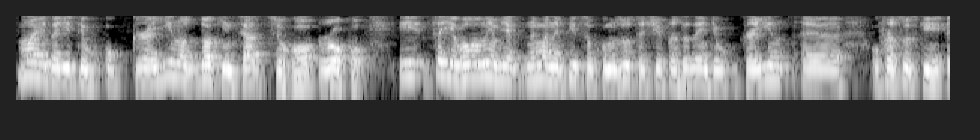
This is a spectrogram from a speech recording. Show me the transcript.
мають наліти в Україну до кінця цього року. І це є головним, як на мене, підсумком зустрічі президентів країн е, у французькій е,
